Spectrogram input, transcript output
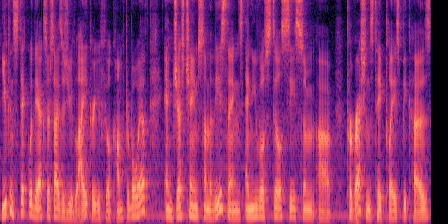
you can stick with the exercises you like or you feel comfortable with and just change some of these things, and you will still see some uh, progressions take place because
